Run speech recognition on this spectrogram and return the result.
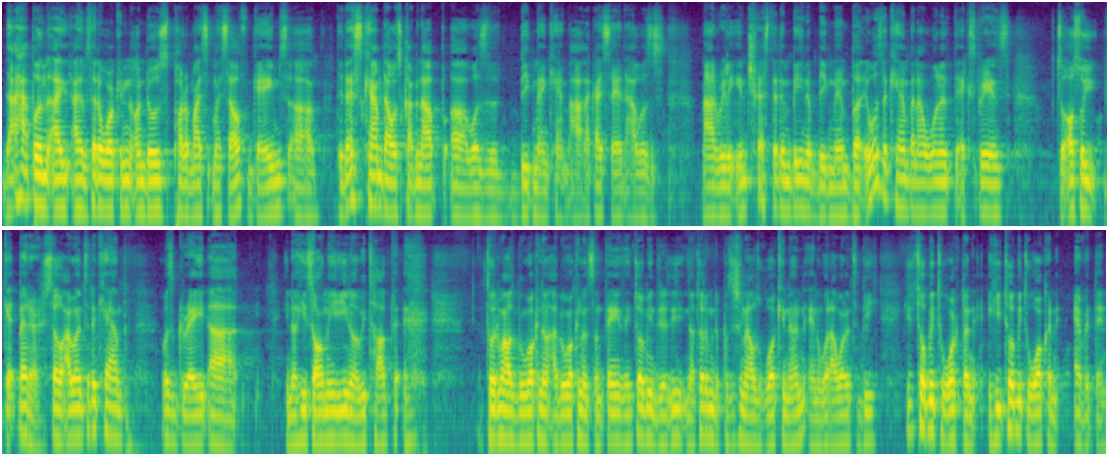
that happened. I, I started working on those part of my, myself games. Uh, the next camp that was coming up uh, was the big man camp. Uh, like I said, I was not really interested in being a big man, but it was a camp, and I wanted the experience to also get better. So I went to the camp. It was great. Uh, you know, he saw me. You know, we talked. told him I was been working on I've been working on some things. And he told me the, you know, I told him the position I was working on and what I wanted to be. He told me to work on he told me to work on everything,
